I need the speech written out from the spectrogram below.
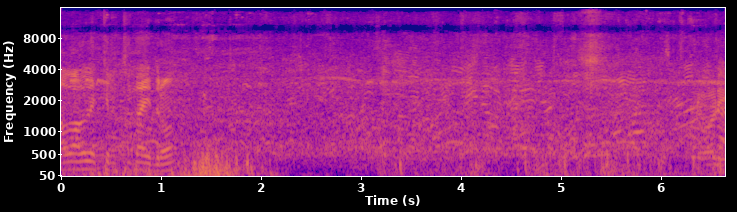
ಆವಾಗಲೇ ಕಿರ್ಚುತ್ತಾ ಇದ್ರು. ನೋಡಿ.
